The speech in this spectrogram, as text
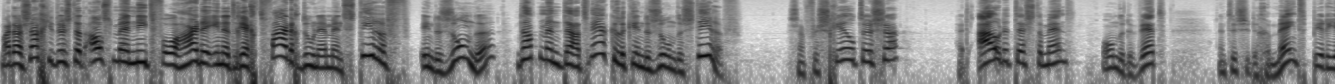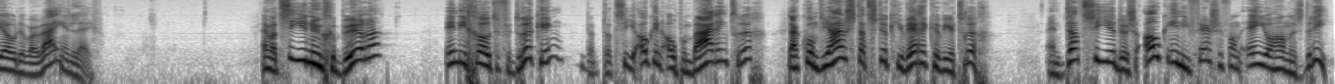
Maar daar zag je dus dat als men niet volhardde in het rechtvaardig doen en men stierf in de zonde, dat men daadwerkelijk in de zonde stierf. Er is een verschil tussen het Oude Testament, onder de wet, en tussen de gemeenteperiode waar wij in leven. En wat zie je nu gebeuren? In die grote verdrukking, dat, dat zie je ook in openbaring terug, daar komt juist dat stukje werken weer terug. En dat zie je dus ook in die versen van 1 Johannes 3.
